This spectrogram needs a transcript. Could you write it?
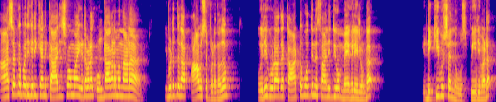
ആശങ്ക പരിഹരിക്കാൻ കാര്യക്ഷമമായ ഇടപെടൽ ഉണ്ടാകണമെന്നാണ് ഇവിടുത്തുകാർ ആവശ്യപ്പെടുന്നതും. പുലി കൂടാതെ കാട്ടുപോത്തിന്റെ സാന്നിധ്യവും മേഖലയിലുണ്ട്. Idukki vision news Peerumedu.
